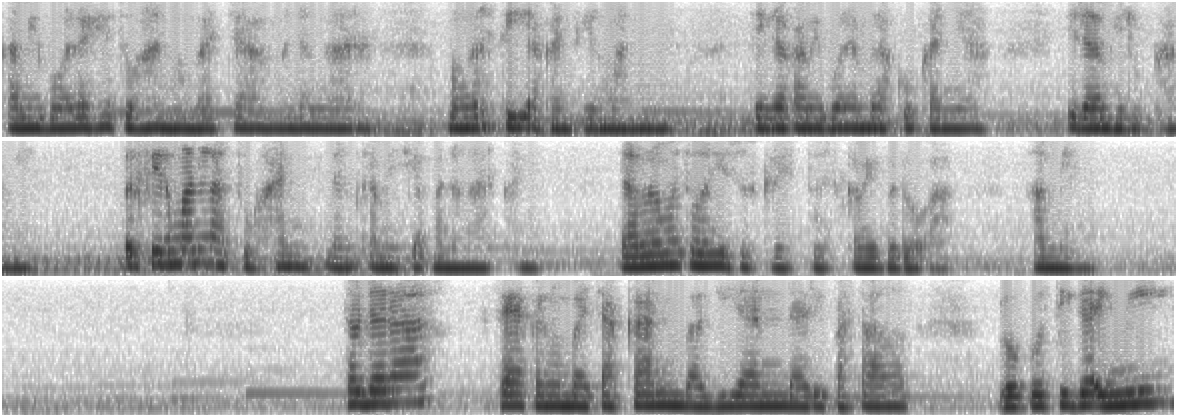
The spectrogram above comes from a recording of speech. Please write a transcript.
Kami boleh ya Tuhan membaca, mendengar, mengerti akan firman-Mu. Sehingga kami boleh melakukannya di dalam hidup kami. Berfirmanlah Tuhan dan kami siap mendengarkan. Dalam nama Tuhan Yesus Kristus kami berdoa. Amin. Saudara, saya akan membacakan bagian dari pasal 23 ini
